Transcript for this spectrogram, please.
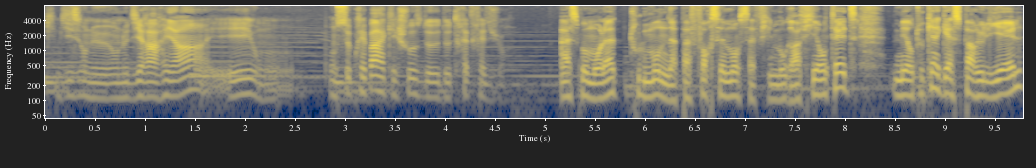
qui me disent on ne, dira rien et on, se prépare à quelque chose de, très très dur. À ce moment-là, tout le monde n'a pas forcément sa filmographie en tête, mais en tout cas, Gaspard Huliel,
